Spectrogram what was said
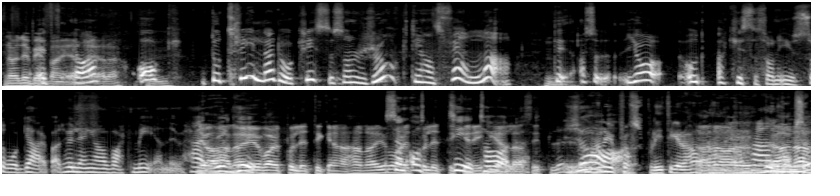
Ja, det vill man gärna ja, göra. och då trillar då Kristersson rakt i hans fälla. Mm. Det, alltså, jag, och Kristersson är ju så garvad. Hur länge har han varit med nu? Ja, han har ju Herregud. varit politiker, han har ju Sen varit politiker i 80-talet. hela sitt liv. Ja. Han är ju proffspolitiker. Han, Han han, har, han, han har han,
